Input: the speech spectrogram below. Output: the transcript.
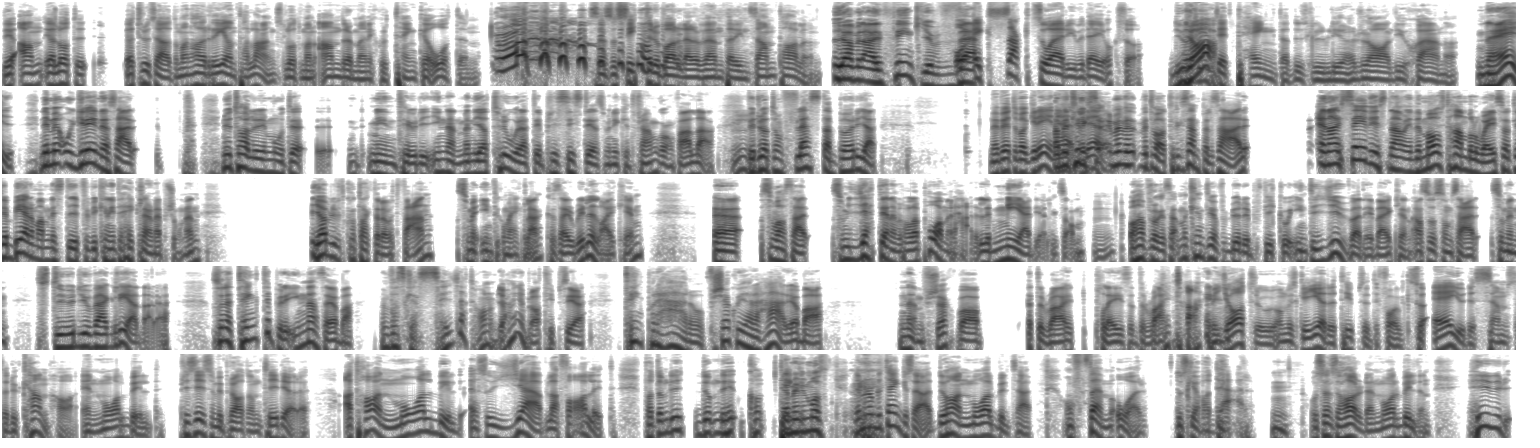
Det är an, jag, låter, jag tror så här att om man har ren talang så låter man andra människor tänka åt en. Sen så sitter du bara där och väntar in samtalen. ja men I think you're Och exakt så är det ju med dig också. Du har Ja. inte tänkt att du skulle bli en radiostjärna. Nej! Nej men och grejen är så här. Nu talar du emot eh, min teori innan, men jag tror att det är precis det som är nyckeln till framgång för alla. Mm. För jag tror att de flesta börjar... Men vet du vad grejen Ja, men är till, det? men vet, vet du vad, till exempel så här. And I say this now in the most humble way, så att jag ber om amnesti för vi kan inte häckla den här personen. Jag har blivit kontaktad av ett fan som jag inte kommer häckla, because I really like him. eh, som var så här, som jättegärna vill hålla på med det här, eller media liksom. Mm. Och han frågade så här, men kan inte jag få bjuda dig på fika och intervjua dig verkligen? Alltså som, så här, som en studiovägledare. Så när jag tänkte på det innan så här, jag bara, men vad ska jag säga till honom? Jag har inga bra tips att ge. Tänk på det här och försök att göra det här. Jag bara, nej men försök vara at the right place at the right time. Men jag tror, om vi ska ge det tipset till folk, så är ju det sämsta du kan ha en målbild. Precis som vi pratade om tidigare. Att ha en målbild är så jävla farligt. För att om du, om du kon- ja, tänker, måste... nej, men om du tänker så här, att du har en målbild så här, om fem år, då ska jag vara där. Mm. Och sen så har du den målbilden. Hur,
